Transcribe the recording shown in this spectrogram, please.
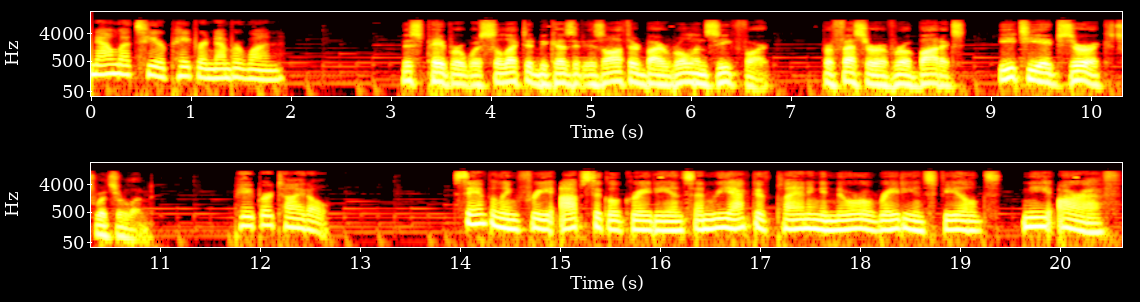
Now let's hear paper number one. This paper was selected because it is authored by Roland Siegwart, Professor of Robotics, ETH Zurich, Switzerland. Paper title Sampling Free Obstacle Gradients and Reactive Planning in Neural Radiance Fields, NERF.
